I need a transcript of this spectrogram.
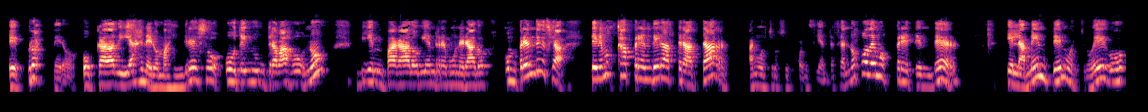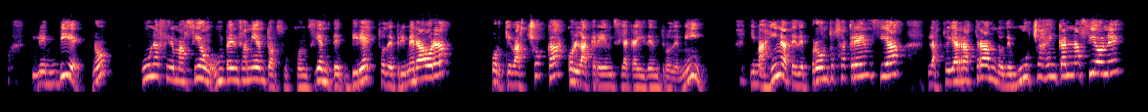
eh, próspero, o cada día genero más ingresos, o tengo un trabajo, ¿no? Bien pagado, bien remunerado. ¿Comprende? O sea, tenemos que aprender a tratar a nuestro subconsciente. O sea, no podemos pretender que la mente, nuestro ego, le envíe, ¿no? Una afirmación, un pensamiento al subconsciente directo de primera hora, porque va a chocar con la creencia que hay dentro de mí. Imagínate, de pronto esa creencia la estoy arrastrando de muchas encarnaciones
